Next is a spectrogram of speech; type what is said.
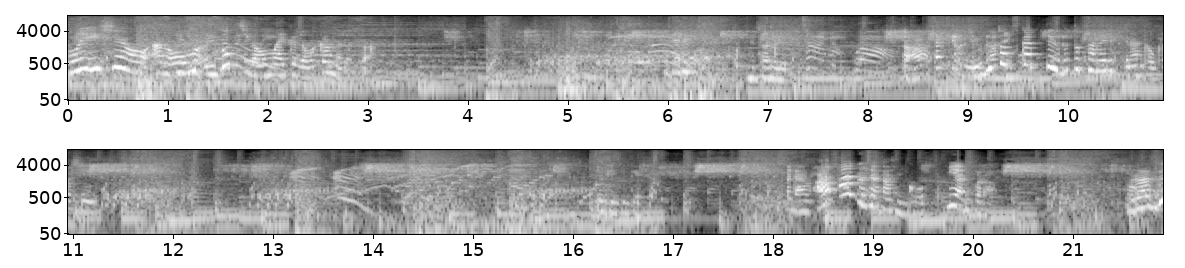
俺一瞬あのお前どっちがお前かが分かんなかった っとあのさっきのウルト使ってウルト貯めるってなんかおかしいんだどけどけ。まだあの、あのサイズの人に倒しに行こう。2あるから。ラグ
